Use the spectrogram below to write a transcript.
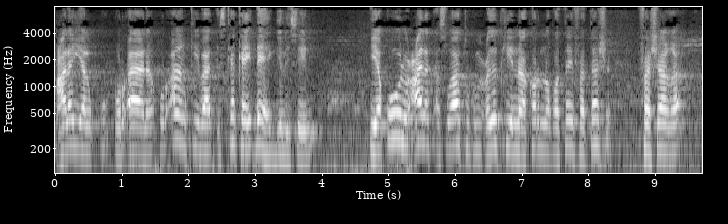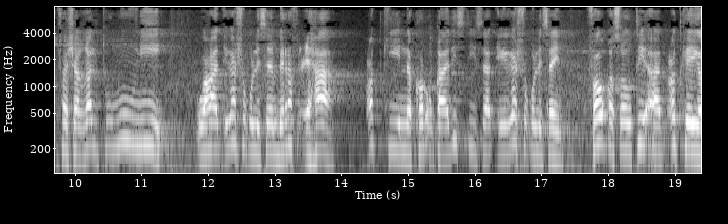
calaya alqur'aana qur'aankii baad iska kay dheeh geliseen. Yaquulu calad aswaatukum codadkiinaa kor noqotay fashaqaltumuunii waxaad iga shuqliseen birafcihaa codkiina kor uqaadistiisaad igaga shuqlisayn fowqa sawti aad codkayga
